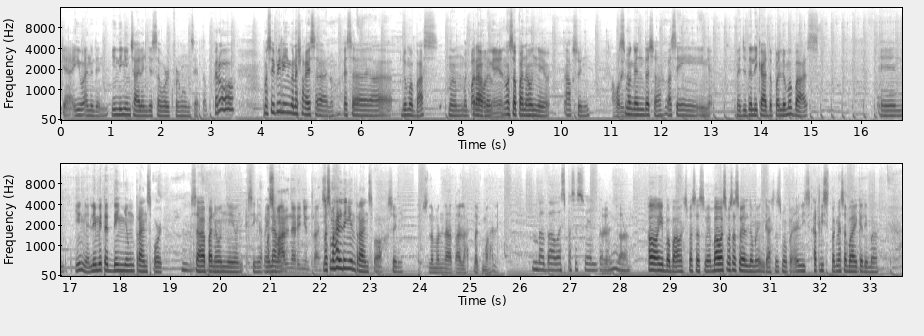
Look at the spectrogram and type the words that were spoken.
Kaya, iwa ano din. Yun din yung challenges sa work from home setup. Pero, mas pipiliin ko na siya kaysa, ano, kaysa ah, lumabas, na mag-travel. Panahon ngayon. O, sa panahon ngayon, actually. Ako Mas rin naman. maganda siya kasi, yun nga, medyo delikado pa lumabas. And, yun nga, limited din yung transport Hmm. sa panahon ngayon kasi nga Mas kailangan mahal na rin yung transfer. mas mahal din yung transpo actually. Tapos naman nata lahat nagmahal. Babawas pa sa sweldo mo yun. Oo, iba bawas pa sa sweldo. Bawas pa sa sweldo mo yun, gastos mo pa. At least, at least pag nasa bahay ka, 'di ba?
